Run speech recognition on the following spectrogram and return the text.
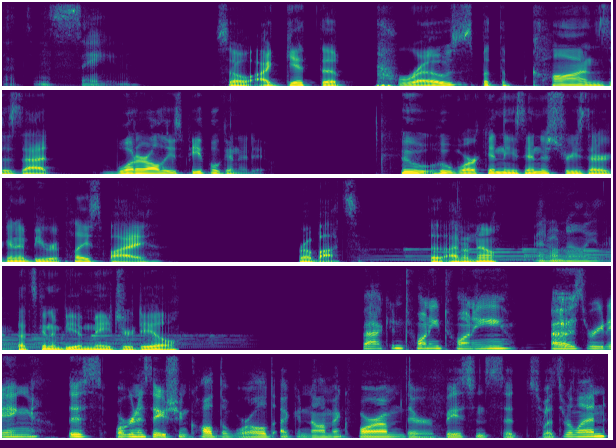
That's insane. So I get the pros, but the cons is that what are all these people going to do? Who who work in these industries that are going to be replaced by robots? I don't know. I don't know either. That's going to be a major deal. Back in 2020, I was reading this organization called the World Economic Forum. They're based in Switzerland.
